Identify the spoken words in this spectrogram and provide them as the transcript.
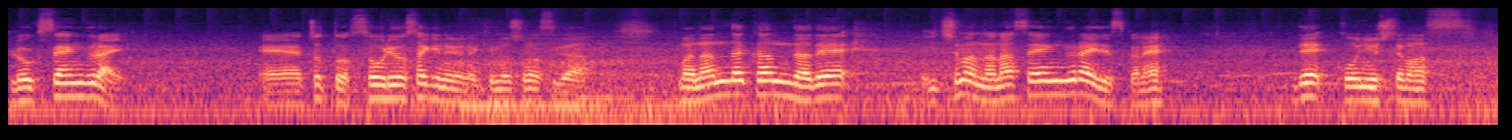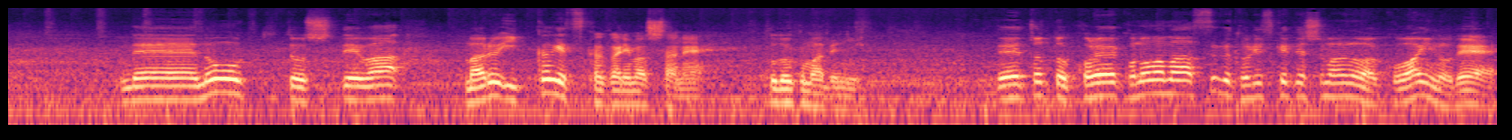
6000円ぐらい、えー、ちょっと送料詐欺のような気もしますが、まあ、なんだかんだで1万7000円ぐらいですかね。で購入してます。で納期としては丸1ヶ月かかりましたね。届くまでに。でちょっとこれこのまますぐ取り付けてしまうのは怖いので、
